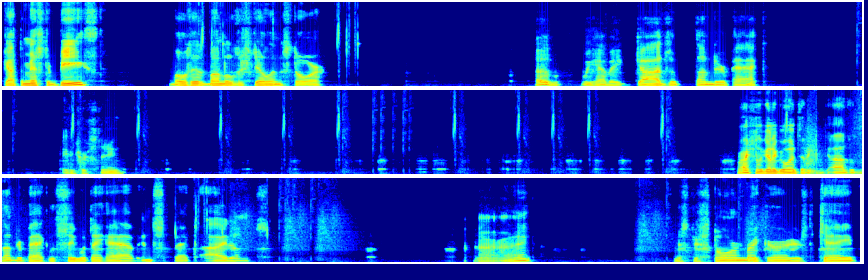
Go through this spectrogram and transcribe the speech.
Got the Mr. Beast. Both his bundles are still in the store. Oh, we have a Gods of Thunder pack. Interesting. We're actually going to go into the Gods of Thunder pack. Let's see what they have. Inspect items. Alright. Mr. Stormbreaker. Here's the cape.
